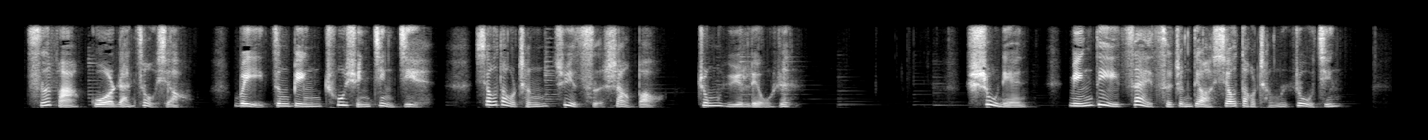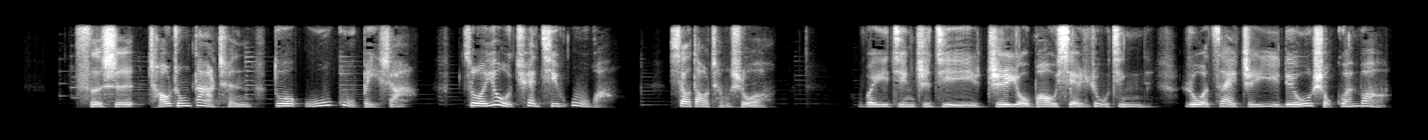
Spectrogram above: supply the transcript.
此法果然奏效。魏增兵出巡境界，萧道成据此上报，终于留任。数年，明帝再次征调萧道成入京，此时朝中大臣多无故被杀，左右劝其勿往。萧道成说：“为今之计，只有冒险入京。若再执意留守观望，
